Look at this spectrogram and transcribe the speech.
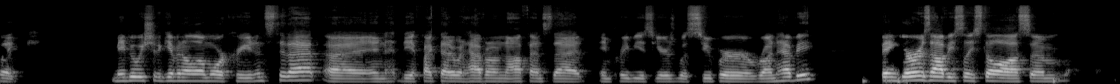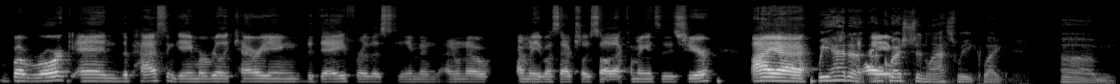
like maybe we should have given a little more credence to that uh, and the effect that it would have on an offense that in previous years was super run heavy. Bangura is obviously still awesome, but Rourke and the passing game are really carrying the day for this team, and I don't know how many of us actually saw that coming into this year. I uh, We had a, I- a question last week, like, um,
